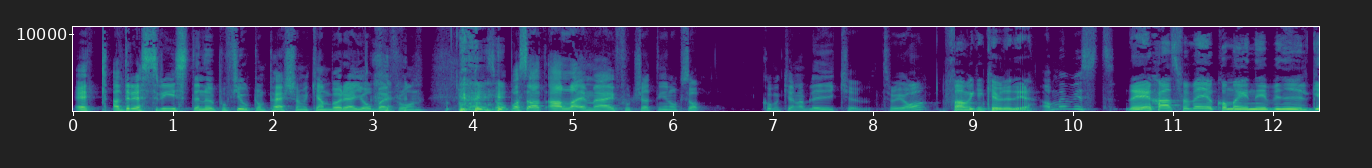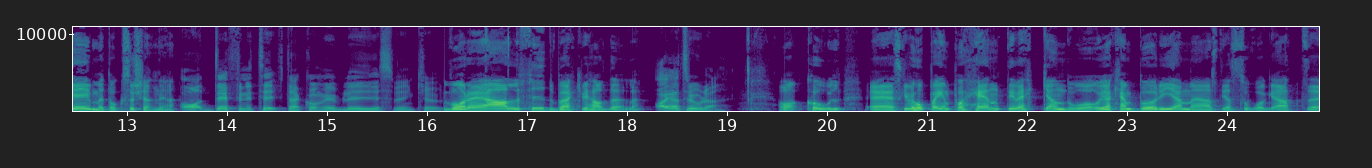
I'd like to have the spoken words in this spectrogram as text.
ett adressregister nu på 14 pers som vi kan börja jobba ifrån. Så hoppas att alla är med i fortsättningen också. Kommer kunna bli kul, tror jag. Fan vilken kul idé. Ja men visst. Det är en chans för mig att komma in i vinylgamet också känner jag. Ja, definitivt. Det här kommer ju bli svinkul. Var det all feedback vi hade eller? Ja, jag tror det. Ja, cool. Eh, ska vi hoppa in på Hänt i veckan då? Och jag kan börja med att jag såg att eh,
